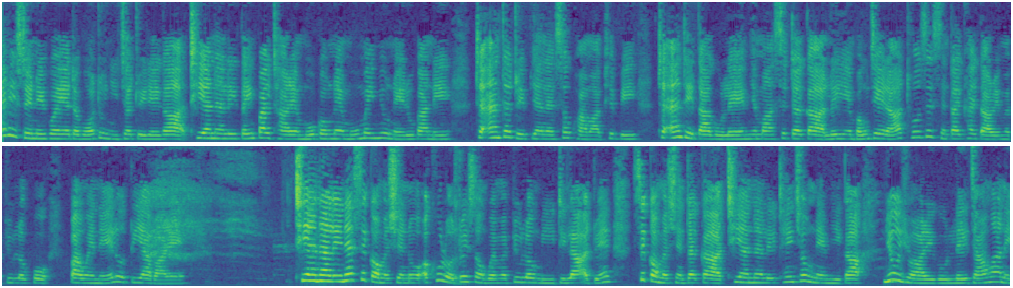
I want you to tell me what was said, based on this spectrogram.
အဲ့ဒီဆွေးနွေးပွဲရဲ့သဘောတူညီချက်တွေက TNL သိမ်းပိုက်ထားတဲ့မိုးကုံနဲ့မိုးမိတ်မြို့နယ်တို့ကနေတအန်းတက်တွေပြန်လည်ဆုတ်ခွာမှာဖြစ်ပြီးတအန်းဒေတာကိုလည်းမြန်မာစစ်တပ်ကလေရင်ဘုံကျဲတာထိုးစစ်ဆင်တိုက်ခိုက်တာတွေမပြုလုပ်ဖို့ပါဝင်တယ်လို့သိရပါတယ်။ TNL နဲ့စစ်ကော်မရှင်တို့အခုလိုတွေ့ဆုံပွဲမပြုလုပ်မီဒီလအတွင်းစစ်ကော်မရှင်တပ်က TNL ထိန်းချုပ်နယ်မြေကမြို့ရွာတွေကိုလေကြောင်းကနေ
